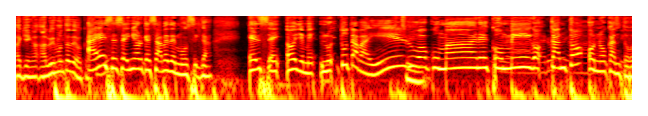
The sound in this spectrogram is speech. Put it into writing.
¿A quién? ¿A Luis Montes de Oca? A ese señor que sabe de música. Él se, óyeme, Lu- tú estabas ahí, Luo Kumares, conmigo. ¿Cantó o no cantó?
